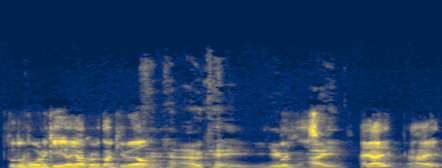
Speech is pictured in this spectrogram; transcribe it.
Tot de volgende keer, Jacco. Dankjewel. Oké, okay, hi. Hi, hi, hi.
